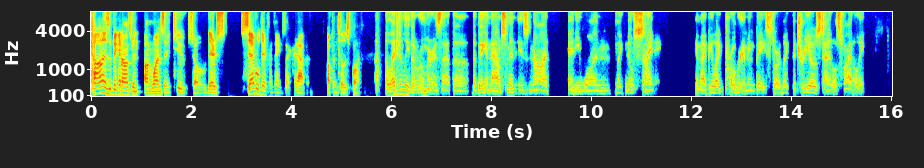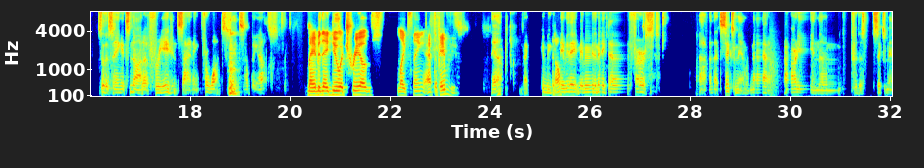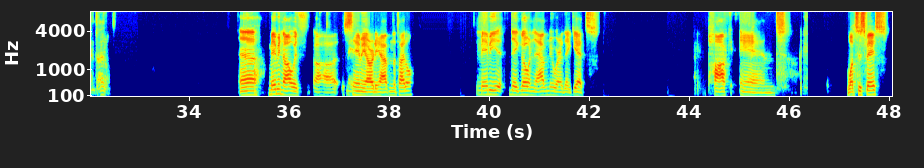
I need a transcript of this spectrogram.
Khan has a big announcement on Wednesday too. So there's several different things that could happen up until this point. Allegedly, the rumor is that the the big announcement is not anyone like no signing. It might be like programming based or like the trios titles finally. So they're saying it's not a free agent signing for once. It's something else. Maybe they do a trios like thing at the pay per view. Yeah, that could be You know? maybe they maybe they make that first. Uh, that six man with Matt Hardy in them for the six man title. Uh, maybe not with uh, Sammy already having the title. Maybe they go in an avenue where they get Pac and what's his face?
